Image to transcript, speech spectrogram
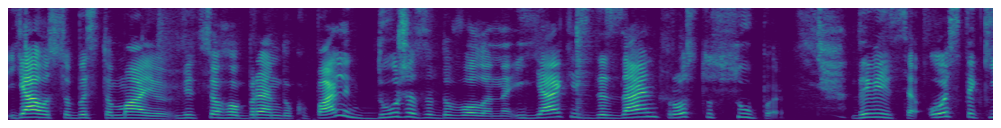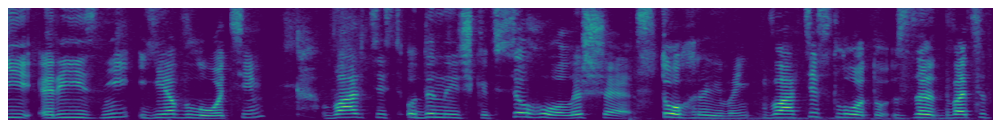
Я особисто маю від цього бренду купальник, дуже задоволена. Якість дизайн просто супер. Дивіться, ось такі різні є в лоті. Вартість одинички всього лише 100 гривень. Вартість лоту з 20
